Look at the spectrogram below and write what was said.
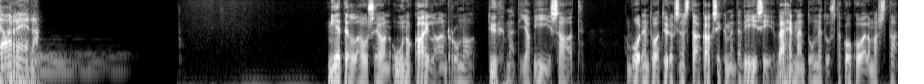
Yle Areena. Mietelause on Uuno Kailaan runo Tyhmät ja viisaat, vuoden 1925 vähemmän tunnetusta kokoelmasta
